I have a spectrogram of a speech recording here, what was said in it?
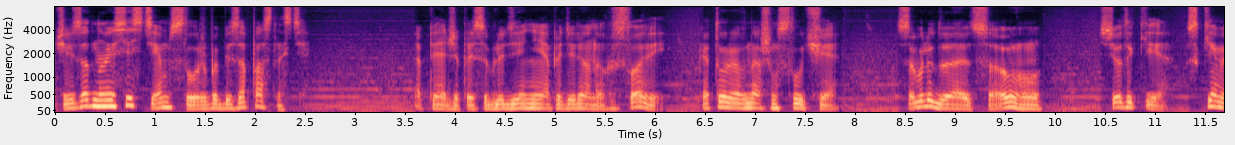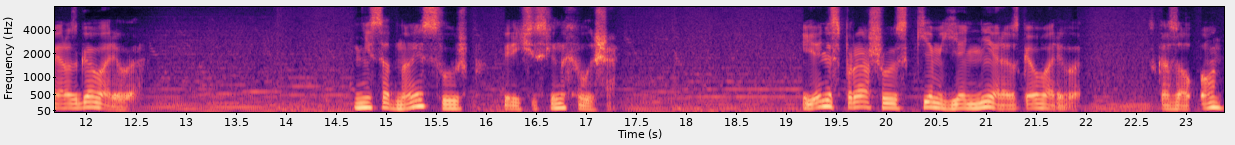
Через одну из систем службы безопасности. Опять же, при соблюдении определенных условий, которые в нашем случае соблюдаются, угу. Все-таки, с кем я разговариваю? Ни с одной из служб, перечисленных выше. Я не спрашиваю, с кем я не разговариваю сказал он,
